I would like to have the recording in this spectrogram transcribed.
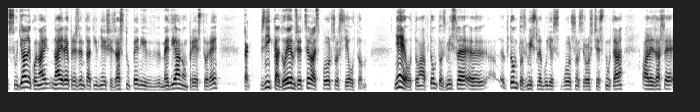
sú ďaleko naj, najreprezentatívnejšie zastúpení v mediálnom priestore, tak vzniká dojem, že celá spoločnosť je o tom. Nie je o tom a v tomto zmysle, e, v tomto zmysle bude spoločnosť rozčesnutá, ale zase e,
